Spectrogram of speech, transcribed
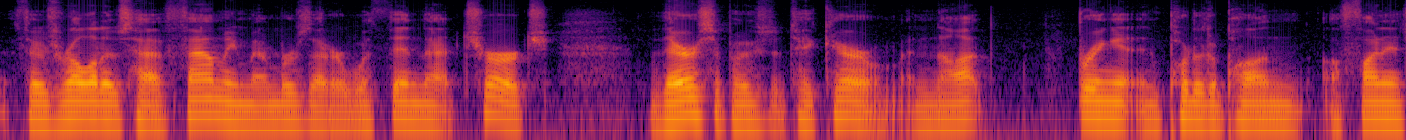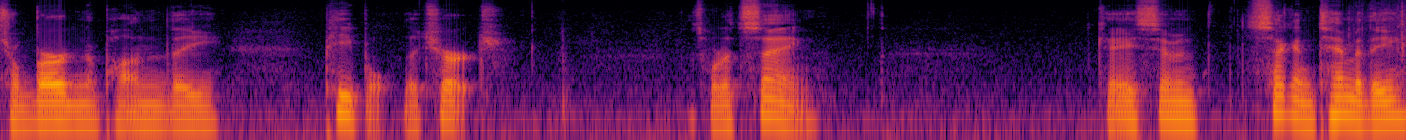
If those relatives have family members that are within that church, they're supposed to take care of them and not bring it and put it upon a financial burden upon the people, the church. That's what it's saying. Okay, Second Timothy.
